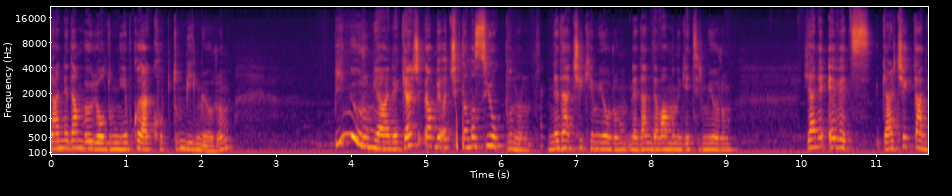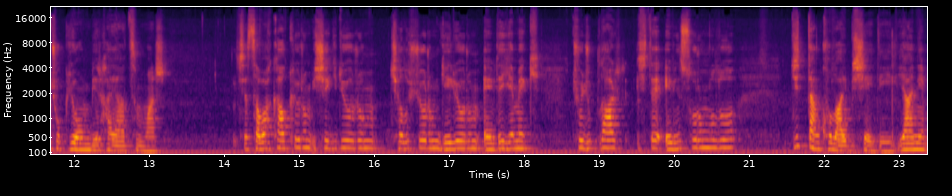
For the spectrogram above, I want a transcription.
Yani neden böyle oldum, niye bu kadar koptum bilmiyorum. Bilmiyorum yani. Gerçekten bir açıklaması yok bunun. Neden çekemiyorum, neden devamını getirmiyorum. Yani evet, gerçekten çok yoğun bir hayatım var. İşte sabah kalkıyorum, işe gidiyorum, çalışıyorum, geliyorum, evde yemek, çocuklar, işte evin sorumluluğu cidden kolay bir şey değil. Yani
